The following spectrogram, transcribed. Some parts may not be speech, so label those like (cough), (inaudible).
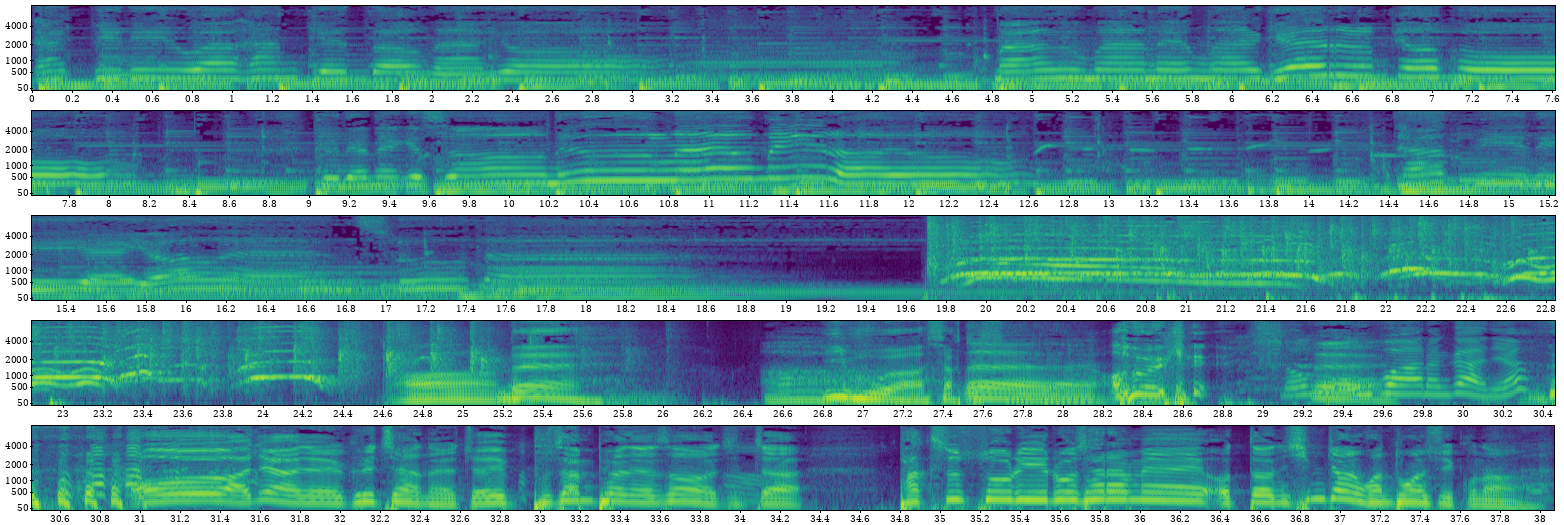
닭피디와 함께 떠나요 마음 안에 날개를 펴고 그대 내게서 눈을 밀어요 닭피디의 여행수다 아, 네. 아. 2부가 시작됐습니다. 네. 어, 왜 이렇게. 너무 네. 오버하는 거 아니야? (laughs) 어, 아니요, 아니요. 그렇지 않아요. 저희 부산 편에서 진짜 박수 소리로 사람의 어떤 심장을 관통할 수 있구나.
